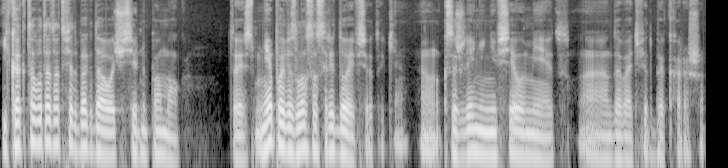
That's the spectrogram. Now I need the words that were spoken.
И как-то вот этот фидбэк, да, очень сильно помог. То есть мне повезло со средой все-таки. К сожалению, не все умеют а, давать фидбэк хорошо.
